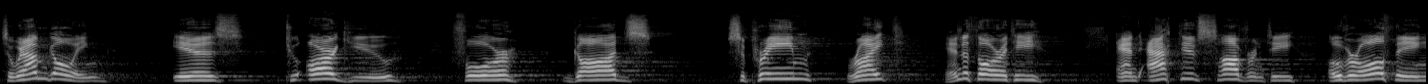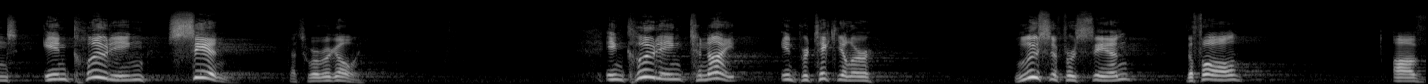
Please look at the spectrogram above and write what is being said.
so, where I'm going is to argue for God's supreme right and authority and active sovereignty over all things, including sin. That's where we're going. Including tonight, in particular, Lucifer's sin, the fall of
